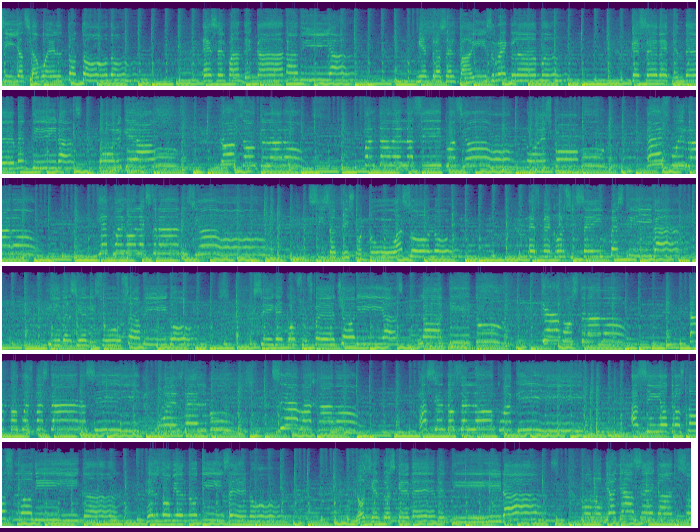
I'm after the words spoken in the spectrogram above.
si ya se ha vuelto todo, es el pan de cada día, mientras el país reclama que se dejen de mentiras, porque aún no son claros, falta de la situación, no actúa solo, es mejor si se investiga y ver si él y sus amigos siguen con sus fechorías. La actitud que ha mostrado tampoco es para otros nos lo digan el gobierno dice no. Lo cierto es que de mentiras Colombia ya se cansó.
